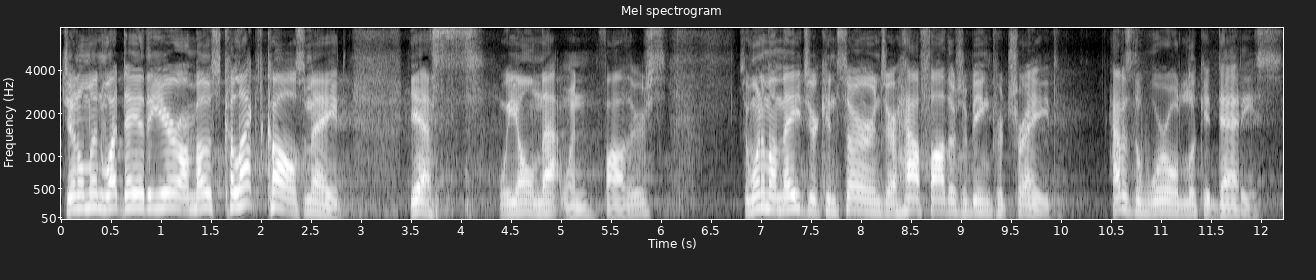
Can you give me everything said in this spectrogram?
gentlemen, what day of the year are most collect calls made? Yes, we own that one, fathers. So, one of my major concerns are how fathers are being portrayed. How does the world look at daddies?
